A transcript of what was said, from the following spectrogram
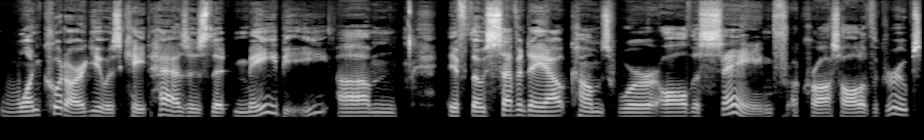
one could argue, as Kate has, is that maybe um, if those seven day outcomes were all the same f- across all of the groups,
